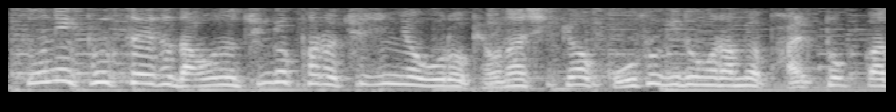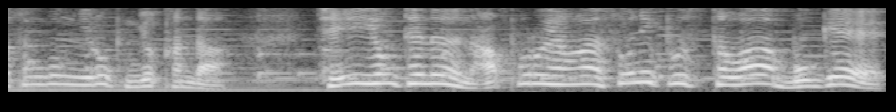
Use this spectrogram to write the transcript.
소닉 부스터에서 나오는 충격파를 추진력으로 변화시켜 고속 이동을 하며 발톱과 송곳니로 공격한다. 제2 형태는 앞으로 향한 소닉 부스터와 목에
